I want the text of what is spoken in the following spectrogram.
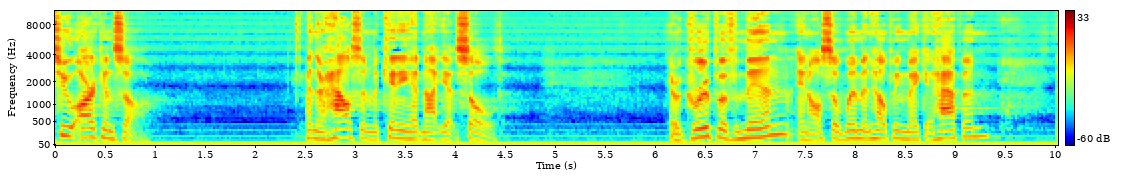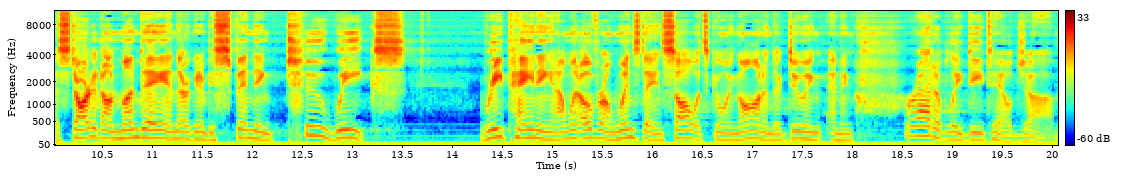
to Arkansas, and their house in McKinney had not yet sold. There were a group of men and also women helping make it happen. It started on Monday, and they're going to be spending two weeks repainting. And I went over on Wednesday and saw what's going on, and they're doing an incredibly detailed job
